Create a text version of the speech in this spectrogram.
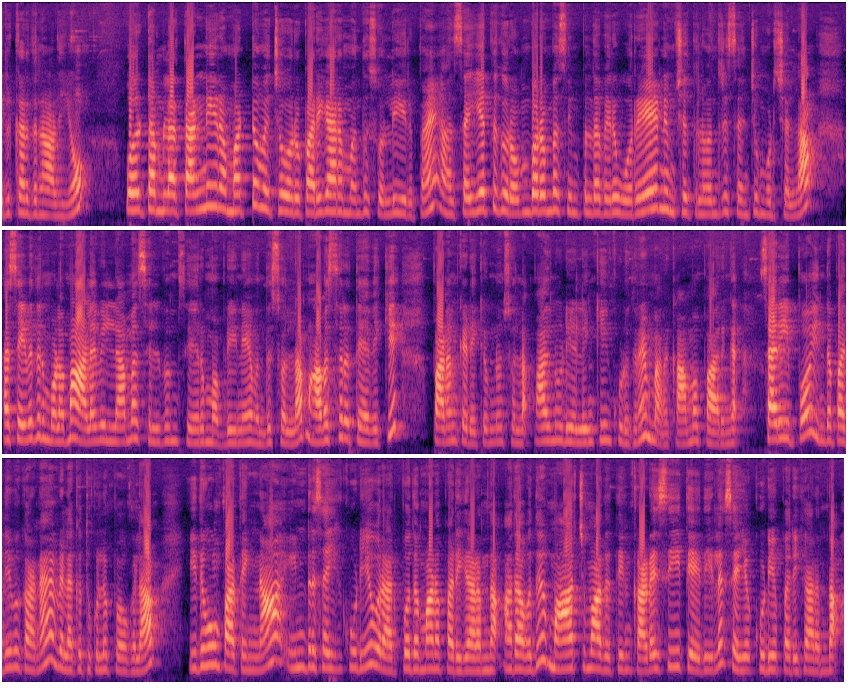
இருக்கிறதுனாலையும் ஒரு டம்ளர் தண்ணீரை மட்டும் வச்சு ஒரு பரிகாரம் வந்து சொல்லியிருப்பேன். அது செய்யறதுக்கு ரொம்ப ரொம்ப சிம்பிள் தான். வெறும் ஒரே நிமிஷத்தில் வந்துட்டு செஞ்சு முடிச்சிடலாம். அது செய்வதன் மூலமாக அளவில்லாமல் செல்வம் சேரும் அப்படின்னே வந்து சொல்லலாம். அவசர தேவைக்கு பணம் கிடைக்கும்னு சொல்லலாம். அதனுடைய லிங்கையும் கொடுக்குறேன். மறக்காமல் பாருங்கள் சரி இப்போது இந்த பதிவுக்கான விளக்கத்துக்குள்ளே போகலாம். இதுவும் பார்த்தீங்கன்னா இன்று செய்யக்கூடிய ஒரு அற்புதமான பரிகாரம் தான். அதாவது மார்ச் மாதத்தின் கடைசி தேதியில் செய்யக்கூடிய பரிகாரம் தான்.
